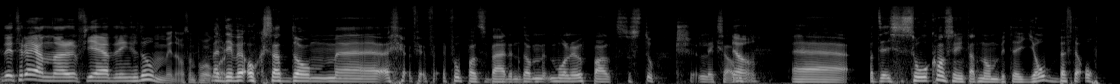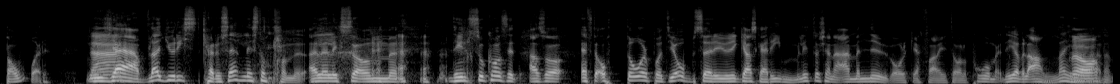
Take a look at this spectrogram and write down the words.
Det är tränarfjädringsdomino som pågår. Men det är väl också att de, eh, fotbollsvärlden, de målar upp allt så stort liksom. ja. Eh, och det är så konstigt inte att någon byter jobb efter åtta år. Det är en jävla juristkarusell i Stockholm nu, eller liksom, det är inte så konstigt, alltså efter åtta år på ett jobb så är det ju ganska rimligt att känna, nej men nu orkar jag fan inte hålla på med det, det gör väl alla i hela Ja. världen.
